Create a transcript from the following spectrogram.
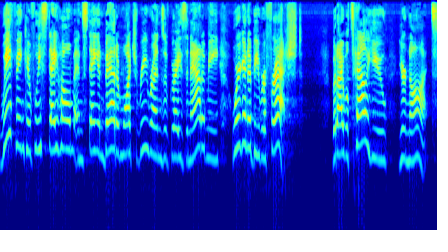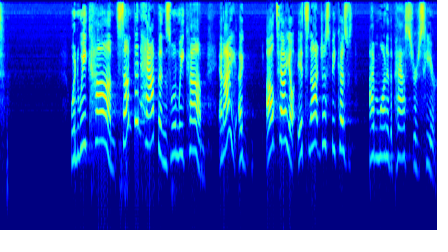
We think if we stay home and stay in bed and watch reruns of Grey's Anatomy, we're going to be refreshed. But I will tell you, you're not. When we come, something happens when we come. And I, I I'll tell you, it's not just because I'm one of the pastors here.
